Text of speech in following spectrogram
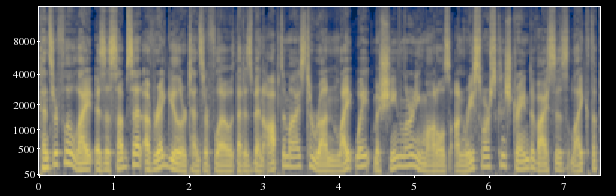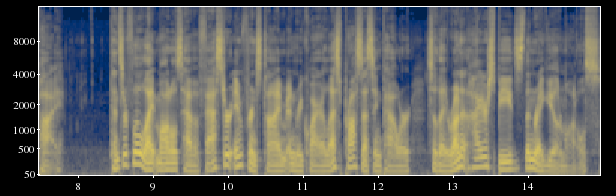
TensorFlow Lite is a subset of regular TensorFlow that has been optimized to run lightweight machine learning models on resource-constrained devices like the Pi. TensorFlow Lite models have a faster inference time and require less processing power, so they run at higher speeds than regular models.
